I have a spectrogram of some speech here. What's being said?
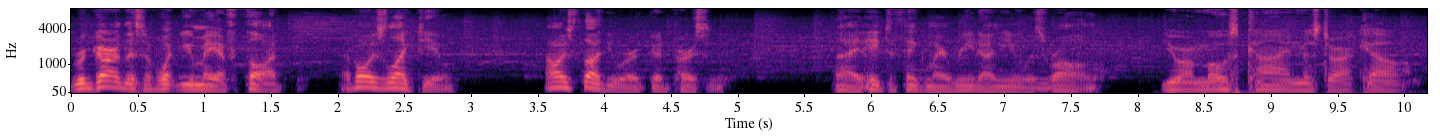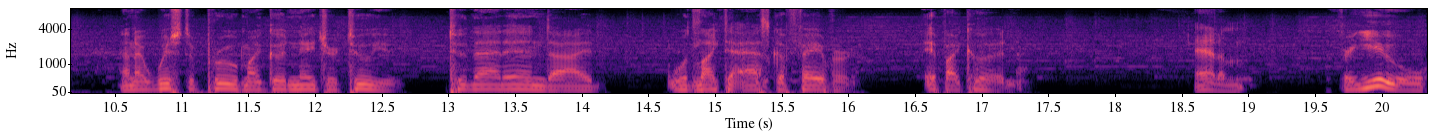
Regardless of what you may have thought, I've always liked you. I always thought you were a good person. I'd hate to think my read on you was wrong. You are most kind, Mr. Arkell, and I wish to prove my good nature to you. To that end, I would like to ask a favor, if I could. Adam, for you,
